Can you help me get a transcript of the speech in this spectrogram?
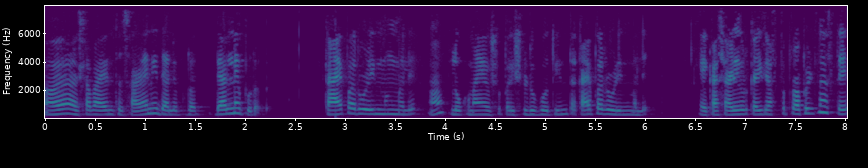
अय, अशा बायांचं साड्या नाही द्यायला पुरत द्यायला नाही पुरत. काय परवडीन मग मला? हां लोक माझे असे पैसे डुबवतील तर काय परवडीन मला? एका साडीवर काही जास्त प्रॉफिट नसते.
